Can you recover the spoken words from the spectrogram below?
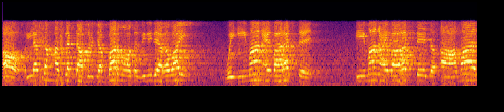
او لسم مسلک د عبد الجبار معتزلی دی هغه وای و ایمان عبارت ته ایمان عبارت ته د اعمال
